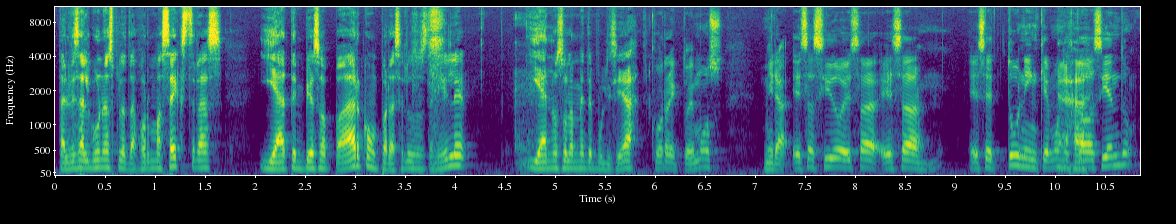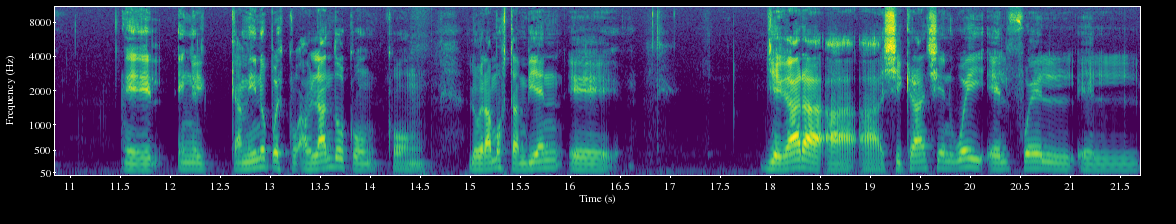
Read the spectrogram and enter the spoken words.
tal vez algunas plataformas extras, y ya te empiezo a pagar como para hacerlo sostenible, y ya no solamente publicidad. Correcto. Hemos, mira, esa ha sido esa, esa, ese tuning que hemos Ajá. estado haciendo. Eh, en el camino, pues hablando con, con- logramos también eh, llegar a, a, a Shikran Wei. Él fue el, el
